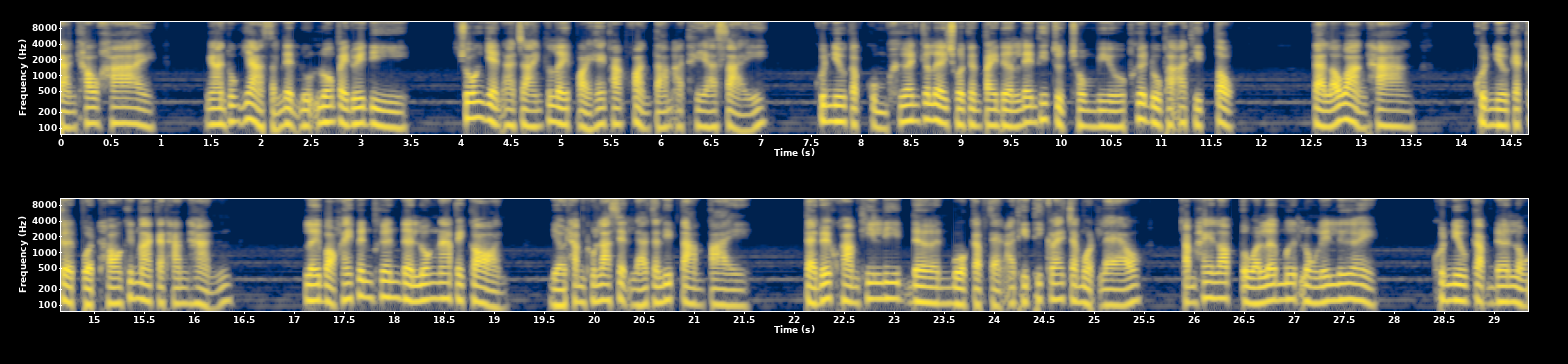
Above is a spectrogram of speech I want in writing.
การเข้าค่าย งานทุกอย่างสำเร็จลุล่วงไปด้วยดี ช่วงเย็นอาจารย์ก็เลยปล่อยให้พักผ่อนตามอัธยาศัย คุณนิวกับกลุ่มเพื่อนก็เลยชวนกันไปเดินเล่นที่จุดชมวิว เพื่อดูพระอาทิตย์ตก แต่ระหว่างทาง คุณนิวกเกิดปวดท้องขึ้นมากระทันหัน เลยบอกให้เพื่อนๆเดินล่วงหน้าไปก่อน เดี๋ยวทำธุระเสร็จแล้วจะรีบตามไป แต่ด้วยความที่รีบเดินบวกกับแสงอาทิตย์ที่ใกล้จะหมดแล้วทำให้รอบตัวเริ่มมืดลงเรื่อยๆ คุณนิวกลับเดินหลง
